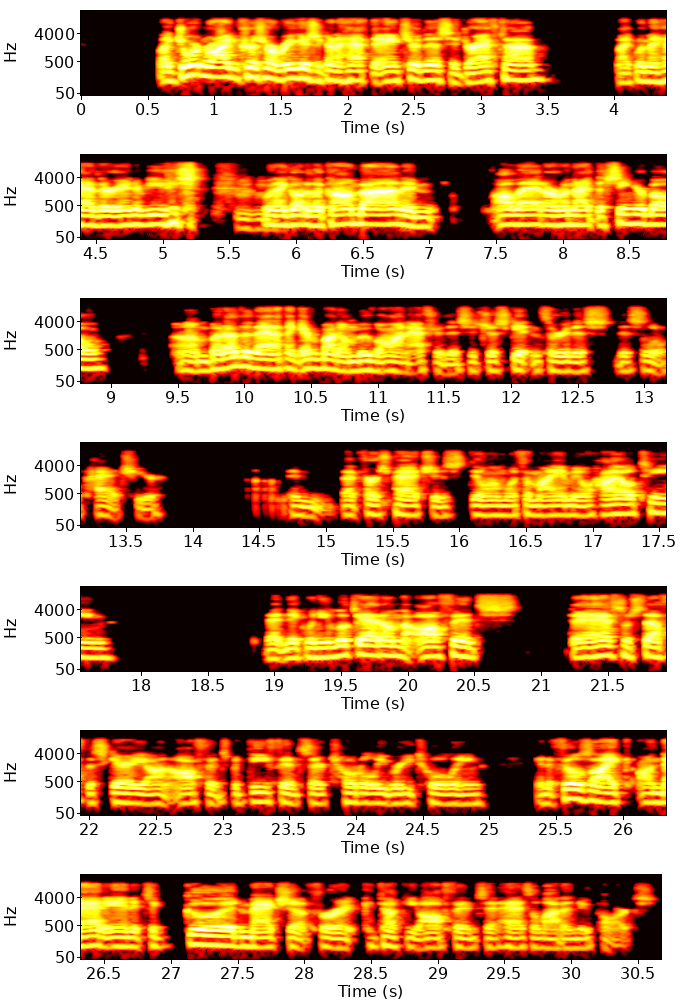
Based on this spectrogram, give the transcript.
Like Jordan Wright and Chris Rodriguez are gonna have to answer this at draft time, like when they have their interviews, Mhm. when they go to the combine and all that, or when they're at the Senior Bowl. Um, but other than that, I think everybody will move on after this. It's just getting through this this little patch here. Um, and that first patch is dealing with a Miami, Ohio team. That Nick, when you look at them, the offense, they have some stuff to scare you on offense, but defense, they're totally retooling. And it feels like on that end, it's a good matchup for a Kentucky offense that has a lot of new parts.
